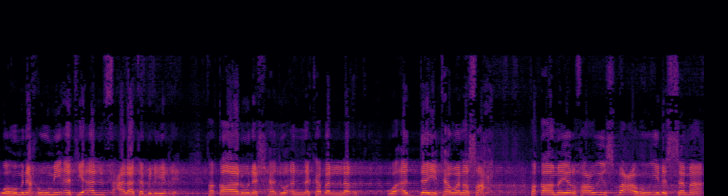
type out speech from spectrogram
وهم نحو مائه ألف على تبليغه. فقالوا نشهد أنك بلغت وأديت ونصحت. فقام يرفع إصبعه إلى السماء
